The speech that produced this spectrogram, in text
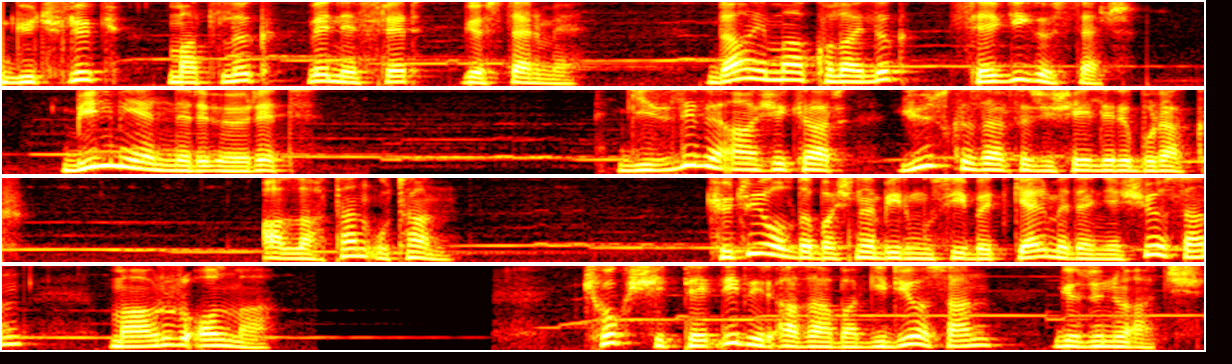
Güçlük, matlık ve nefret gösterme. Daima kolaylık, sevgi göster. Bilmeyenleri öğret. Gizli ve aşikar yüz kızartıcı şeyleri bırak. Allah'tan utan. Kötü yolda başına bir musibet gelmeden yaşıyorsan mağrur olma. Çok şiddetli bir azaba gidiyorsan gözünü aç.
